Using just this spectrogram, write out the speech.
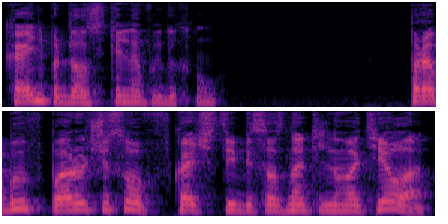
Кайн продолжительно выдохнул. Пробыв пару часов в качестве бессознательного тела,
